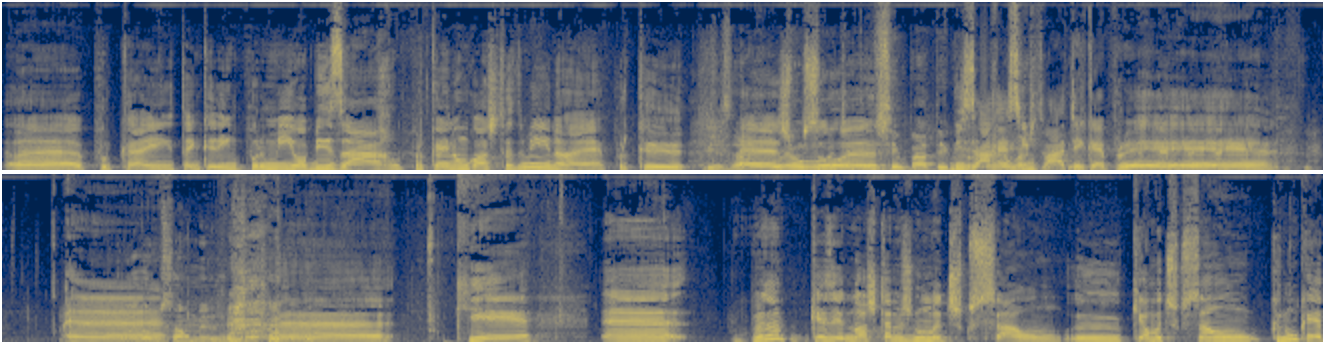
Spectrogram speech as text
uh, por quem tem carinho por mim, ou bizarro por quem não gosta de mim, não é? Porque bizarro as é um simpático. Bizarro é simpático. É, é, é, é, é, opção mesmo. Uh, que é. Uh, Quer dizer, nós estamos numa discussão uh, que é uma discussão que nunca é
